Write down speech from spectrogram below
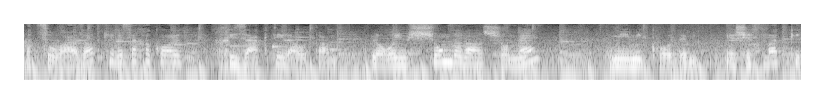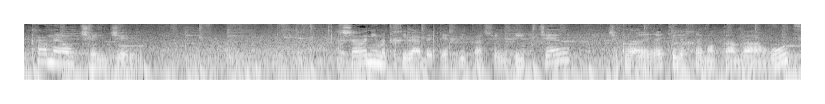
בצורה הזאת, כי בסך הכל חיזקתי לה אותם. לא רואים שום דבר שונה ממקודם. יש שכבה דקיקה מאוד של ג'ל. עכשיו אני מתחילה בטכניקה של dip gel, שכבר הראיתי לכם אותה בערוץ,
